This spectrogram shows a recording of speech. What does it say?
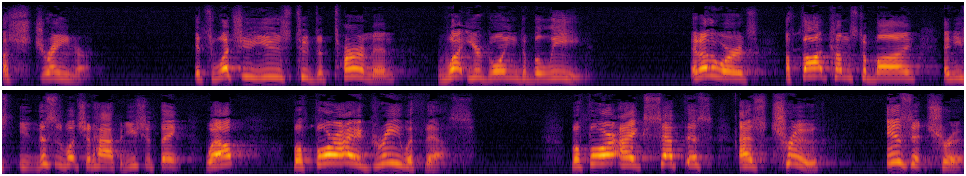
a strainer. It's what you use to determine what you're going to believe. In other words, a thought comes to mind, and you, you, this is what should happen. You should think, well, before I agree with this, before I accept this as truth, is it true?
